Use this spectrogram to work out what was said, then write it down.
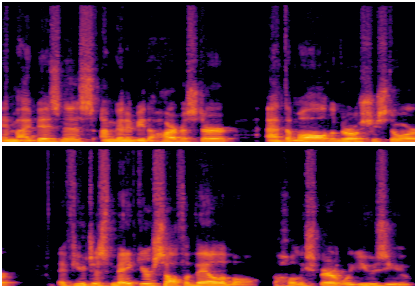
in my business. I'm going to be the harvester at the mall, the grocery store. If you just make yourself available, the Holy Spirit will use you.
